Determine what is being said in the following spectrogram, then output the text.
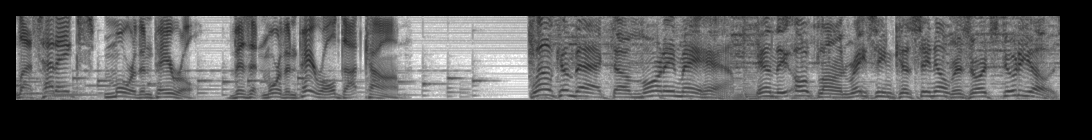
Less headaches, more than payroll. Visit morethanpayroll.com. Welcome back to Morning Mayhem in the Oaklawn Racing Casino Resort Studios.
